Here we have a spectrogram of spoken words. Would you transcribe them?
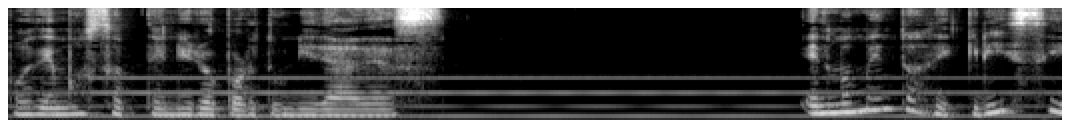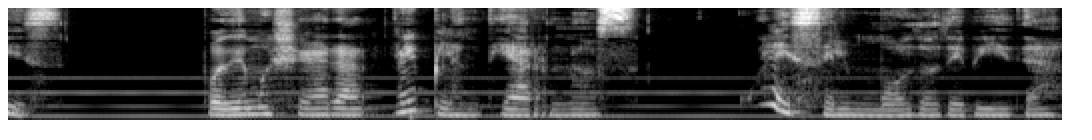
podemos obtener oportunidades. En momentos de crisis podemos llegar a replantearnos cuál es el modo de vida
